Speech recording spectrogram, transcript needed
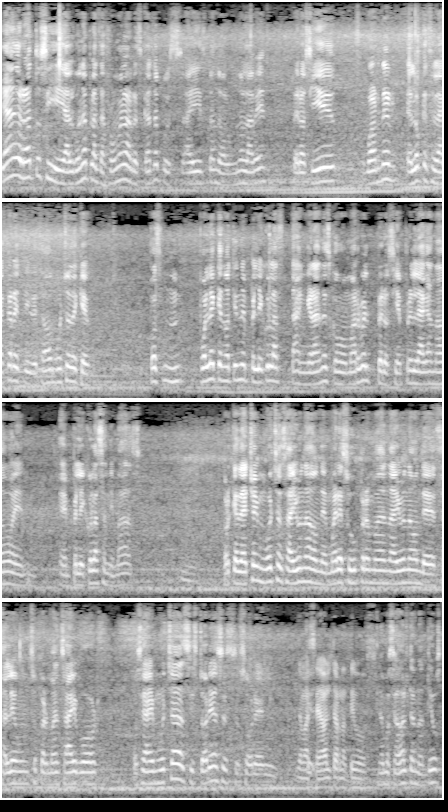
Ya de rato si alguna plataforma la rescata, pues ahí es cuando uno la ve. Pero sí, Warner es lo que se le ha caracterizado mucho de que, pues, mm, ponle que no tiene películas tan grandes como Marvel, pero siempre le ha ganado en, en películas animadas. Mm. Porque de hecho hay muchas, hay una donde muere Superman, hay una donde sale un Superman cyborg. O sea, hay muchas historias este, sobre el, Demasiado alternativos. demasiado alternativos.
